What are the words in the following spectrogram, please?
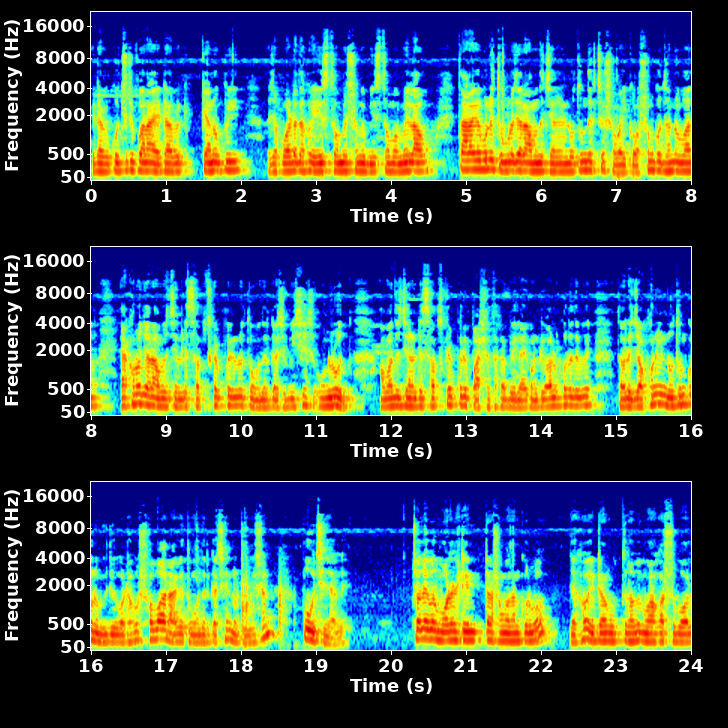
এটা হবে কচুরিপানা, এটা হবে ক্যানোপি। আচ্ছা পরেটা দেখো এই স্তম্ভের সঙ্গে বি স্তম্ভ মেলাও। তার আগে বলি, তোমরা যারা আমাদের চ্যানেলে নতুন দেখছ, সবাইকে অসংখ্য ধন্যবাদ। এখনও যারা আমাদের চ্যানেলটি সাবস্ক্রাইব করেনি তোমাদের কাছে বিশেষ অনুরোধ, আমাদের চ্যানেলটি সাবস্ক্রাইব করে পাশে থাকা বেল আইকনটি অল করে দেবে। তাহলে যখনই নতুন কোনো ভিডিও পাঠাবো, সবার আগে তোমাদের কাছে নোটিফিকেশন পৌঁছে যাবে। চলো এবার মডেল টেনটা সমাধান করব। দেখো, এটার উত্তর হবে মহাকর্ষ বল।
